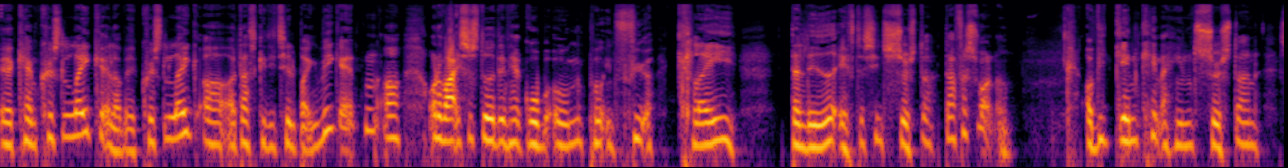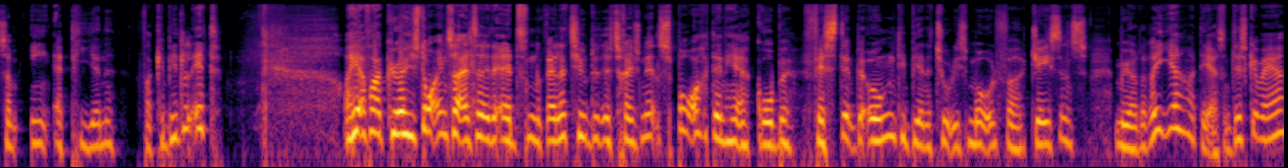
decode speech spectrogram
øh, Camp Crystal Lake, eller ved Crystal Lake, og, og der skal de tilbringe weekenden. Og undervejs så støder den her gruppe unge på en fyr, Clay, der leder efter sin søster, der er forsvundet. Og vi genkender hendes søsteren som en af pigerne fra kapitel 1. Og herfra kører historien så altså et, et sådan relativt et traditionelt spor. Den her gruppe feststemte unge, de bliver naturligvis mål for Jasons myrderier, og det er som det skal være.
